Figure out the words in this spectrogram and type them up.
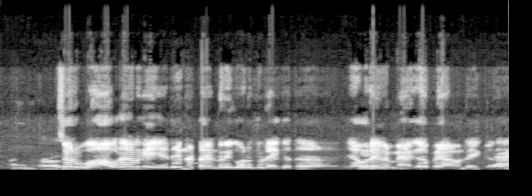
సో ఓవరాల్గా ఏదైనా తండ్రి కొడుకులే కదా. ఎవరైనా మెగా ఫ్యామిలీ కదా.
